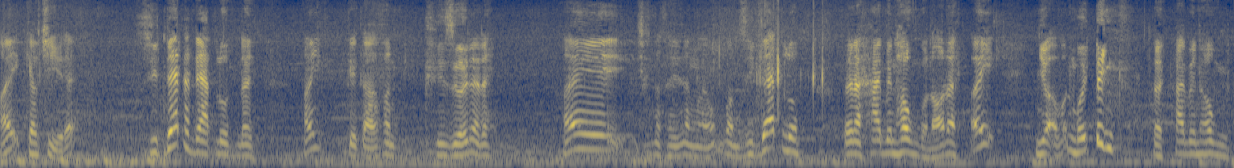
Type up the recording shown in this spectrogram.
Ấy keo chỉ đấy. Dịp nét là đẹp luôn, đây. Ấy kể cả phần phía dưới này đây ấy chúng ta thấy rằng là vẫn còn zip đét luôn. Đây là hai bên hông của nó đây. Ấy nhựa vẫn mới tinh. Đây hai bên hông này.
